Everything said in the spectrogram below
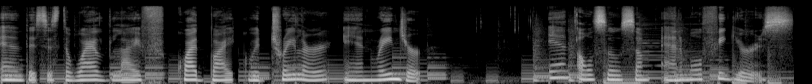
and this is the Wildlife quad bike with trailer and ranger. And also some animal figures.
